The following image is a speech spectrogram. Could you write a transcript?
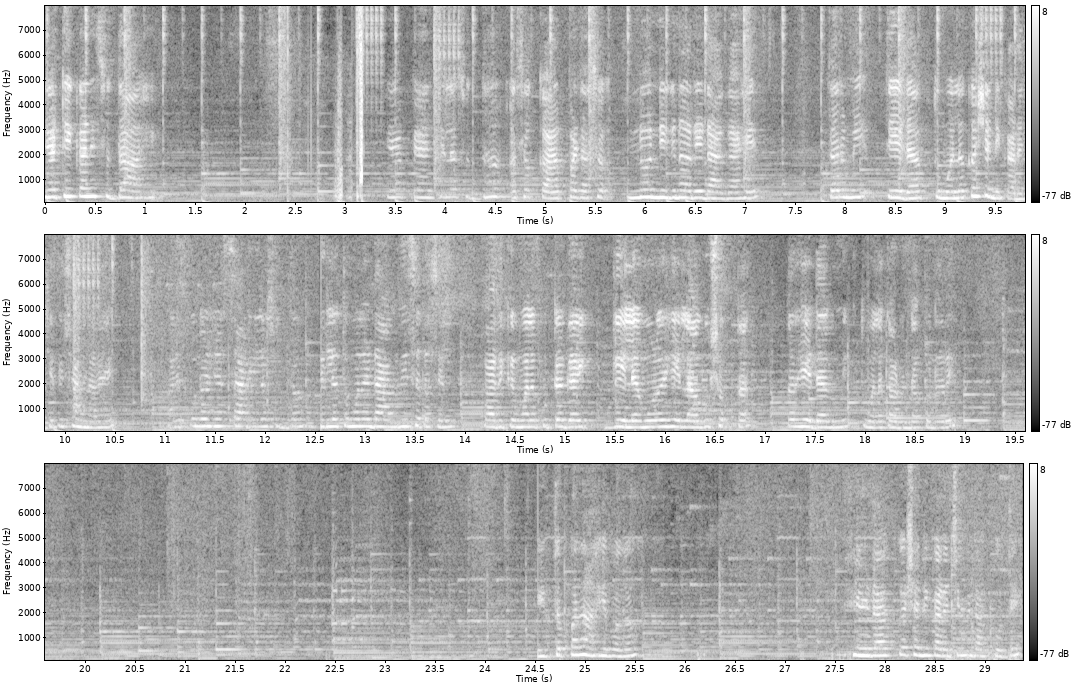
ह्या ठिकाणी सुद्धा आहे. या पॅन्टला सुद्धा असं काळपट असं न निघणारे डाग आहेत. तर मी ते डाग तुम्हाला कशाने काढायचे ते सांगणार आहे. आणि पुन्हा ह्या साडीला सुद्धा साडीला तुम्हाला डाग दिसत असेल. कार्यक्रमाला कुठं गाई गेल्यामुळे हे लागू शकतात. तर हे डाग मी तुम्हाला काढून दाखवणार आहे. इथं पण आहे बघा. हे डाग कशाने काढायचे मी दाखवते.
